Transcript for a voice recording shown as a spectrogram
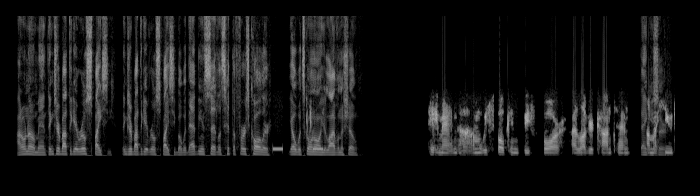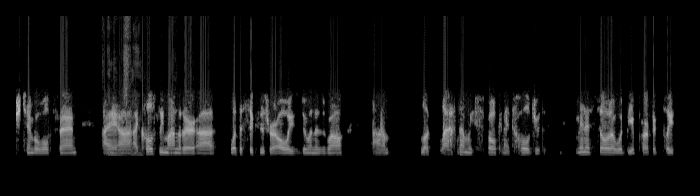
I don't know, man. Things are about to get real spicy. Things are about to get real spicy. But with that being said, let's hit the first caller. Yo, what's going on? You're live on the show. Hey, man. Um, we've spoken before. I love your content. Thank I'm you, a sir. huge Timberwolves fan. I uh, I closely monitor uh, what the Sixers are always doing as well. Um, look, last time we spoke, and I told you that Minnesota would be a perfect place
